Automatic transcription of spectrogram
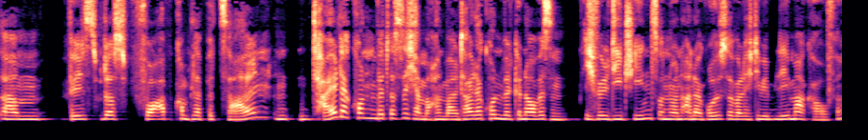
ähm, willst du das vorab komplett bezahlen? Ein Teil der Kunden wird das sicher machen, weil ein Teil der Kunden wird genau wissen, ich will die Jeans und nur in einer Größe, weil ich die immer kaufe.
